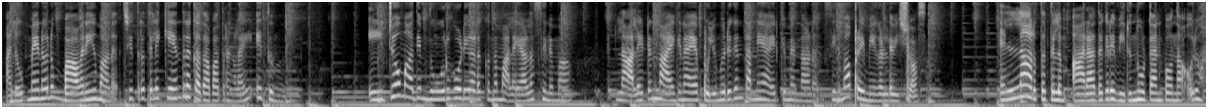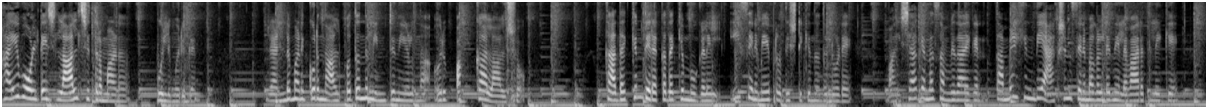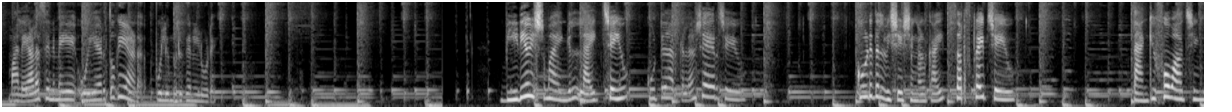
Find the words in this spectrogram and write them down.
അനൂപ് മേനോനും ഭാവനയുമാണ് ചിത്രത്തിലെ കേന്ദ്ര കഥാപാത്രങ്ങളായി എത്തുന്നത്. ഏറ്റവും ആദ്യം നൂറ് കോടി അടക്കുന്ന മലയാള സിനിമ ലാലേട്ടൻ നായകനായ പുലിമുരുകൻ തന്നെയായിരിക്കുമെന്നാണ് സിനിമാ പ്രേമികളുടെ വിശ്വാസം. എല്ലാ അർത്ഥത്തിലും ആരാധകരെ വിരുന്നൂട്ടാൻ പോകുന്ന ഒരു ഹൈ വോൾട്ടേജ് ലാൽ ചിത്രമാണ് പുലിമുരുകൻ. രണ്ട് മണിക്കൂർ നാൽപ്പത്തൊന്ന് മിനിറ്റ് നീളുന്ന ഒരു പക്ക ലാൽ ഷോ. കഥയ്ക്കും തിരക്കഥയ്ക്കും മുകളിൽ ഈ സിനിമയെ പ്രതിഷ്ഠിക്കുന്നതിലൂടെ വൈശാഖ് എന്ന സംവിധായകൻ തമിഴ് ഹിന്ദി ആക്ഷൻ സിനിമകളുടെ നിലവാരത്തിലേക്ക് മലയാള സിനിമയെ ഉയർത്തുകയാണ് പുലിമുരുകനിലൂടെ. വീഡിയോ ഇഷ്ടമായെങ്കിൽ ലൈക്ക് ചെയ്യൂ കൂട്ടുകാർക്കെല്ലാം ഷെയർ ചെയ്യൂ. കൂടുതൽ വിശേഷങ്ങൾക്കായി സബ്സ്ക്രൈബ് ചെയ്യൂ. Thank you for watching.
